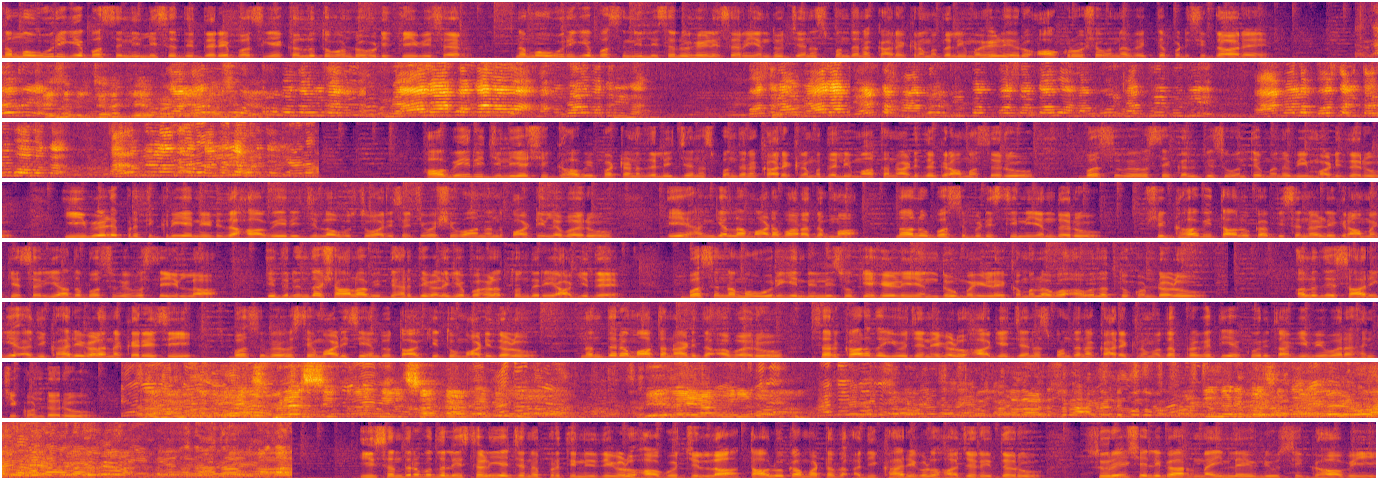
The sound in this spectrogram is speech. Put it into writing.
ನಮ್ಮ ಊರಿಗೆ ಬಸ್ ನಿಲ್ಲಿಸದಿದ್ದರೆ ಬಸ್ಗೆ ಕಲ್ಲು ತಗೊಂಡು ಹೊಡಿತೀವಿ, ಸರ್. ನಮ್ಮ ಊರಿಗೆ ಬಸ್ ನಿಲ್ಲಿಸಲು ಹೇಳಿ, ಸರ್, ಎಂದು ಜನಸ್ಪಂದನ ಕಾರ್ಯಕ್ರಮದಲ್ಲಿ ಮಹಿಳೆಯರು ಆಕ್ರೋಶವನ್ನು ವ್ಯಕ್ತಪಡಿಸಿದ್ದಾರೆ. ಆಮೇಲೆ ಹಾವೇರಿ ಜಿಲ್ಲೆಯ ಶಿಗ್ಗಾವಿ ಪಟ್ಟಣದಲ್ಲಿ ಜನಸ್ಪಂದನ ಕಾರ್ಯಕ್ರಮದಲ್ಲಿ ಮಾತನಾಡಿದ ಗ್ರಾಮಸ್ಥರು, ಬಸ್ ವ್ಯವಸ್ಥೆ ಕಲ್ಪಿಸುವಂತೆ ಮನವಿ ಮಾಡಿದರು. ಈ ವೇಳೆ ಪ್ರತಿಕ್ರಿಯೆ ನೀಡಿದ ಹಾವೇರಿ ಜಿಲ್ಲಾ ಉಸ್ತುವಾರಿ ಸಚಿವ ಶಿವಾನಂದ್ ಪಾಟೀಲ್ ಅವರು, ಏ, ಹಂಗೆಲ್ಲ ಮಾಡಬಾರದಮ್ಮ, ನಾನು ಬಸ್ ಬಿಡಿಸ್ತೀನಿ ಎಂದರು. ಶಿಗ್ಗಾವಿ ತಾಲೂಕಾ ಬಿಸನಹಳ್ಳಿ ಗ್ರಾಮಕ್ಕೆ ಸರಿಯಾದ ಬಸ್ ವ್ಯವಸ್ಥೆ ಇಲ್ಲ. ಇದರಿಂದ ಶಾಲಾ ವಿದ್ಯಾರ್ಥಿಗಳಿಗೆ ಬಹಳ ತೊಂದರೆಯಾಗಿದೆ ಬಸ್ ನಮ್ಮ ಊರಿಗೆ ನಿಲ್ಲಿಸೋಕೆ ಹೇಳಿ ಎಂದು ಮಹಿಳೆ ಕಮಲವ್ವ ಅವಲತ್ತುಕೊಂಡಳು ಅಲ್ಲದೆ ಸಾರಿಗೆ ಅಧಿಕಾರಿಗಳನ್ನು ಕರೆಸಿ ಬಸ್ ವ್ಯವಸ್ಥೆ ಮಾಡಿಸಿ ಎಂದು ತಾಕೀತು ಮಾಡಿದಳು. ನಂತರ ಮಾತನಾಡಿದ ಅವರು ಸರ್ಕಾರದ ಯೋಜನೆಗಳು ಹಾಗೆ ಜನಸ್ಪಂದನ ಕಾರ್ಯಕ್ರಮದ ಪ್ರಗತಿಯ ಕುರಿತಾಗಿ ವಿವರ ಹಂಚಿಕೊಂಡರು. ಬೇರೆ ಈ ಸಂದರ್ಭದಲ್ಲಿ ಸ್ಥಳೀಯ ಜನಪ್ರತಿನಿಧಿಗಳು ಹಾಗೂ ಜಿಲ್ಲಾ ತಾಲೂಕಾ ಮಟ್ಟದ ಅಧಿಕಾರಿಗಳು ಹಾಜರಿದ್ದರು. Suresh Eligar nine live news Siggavi.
